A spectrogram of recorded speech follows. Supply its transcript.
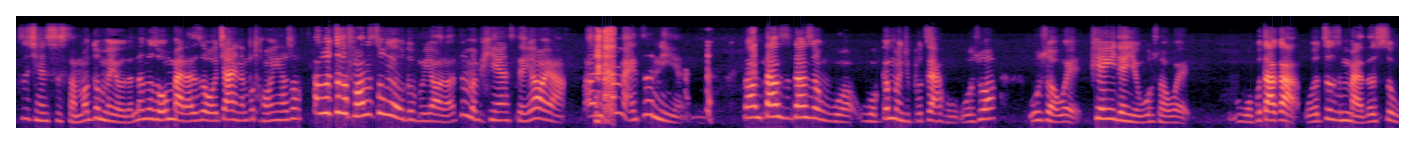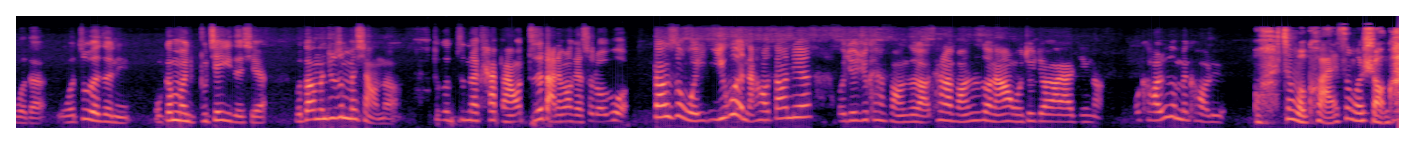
之前是什么都没有的。那个时候我买的时候，我家里人不同意，他说他说这个房子送给我都不要了，这么偏谁要呀？啊，你还买这里？当当时但是我我根本就不在乎，我说无所谓，偏一点也无所谓，我不搭嘎，我这次买的是我的，我住在这里，我根本就不介意这些，我当时就这么想的。这个正在开盘，我直接打电话给售楼部，当时我一问，然后当天我就去看房子了，看了房子之后，然后我就交押押金了，我考虑都没考虑。哇，这么快，这么爽快，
